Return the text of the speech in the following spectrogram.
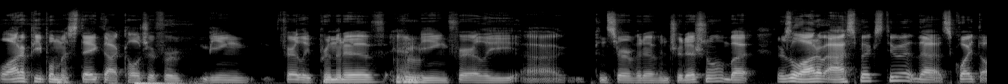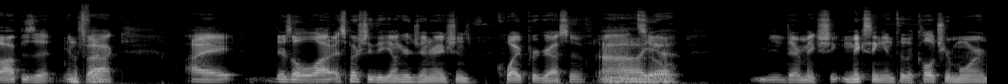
a lot of people mistake that culture for being fairly primitive and Mhm. being fairly uh, conservative and traditional, but there's a lot of aspects to it that's quite the opposite. In That's fair. fact, I there's a lot, especially the younger generation, is quite progressive. Ah, yeah. They're mixing mixing into the culture more,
